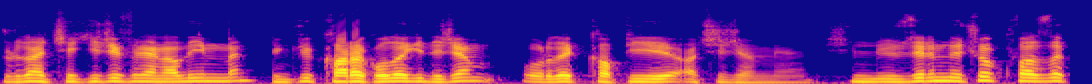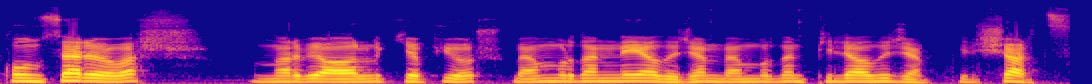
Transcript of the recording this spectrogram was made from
Şuradan çekici falan alayım ben. Çünkü karakola gideceğim. Oradaki kapıyı açacağım yani. Şimdi üzerimde çok fazla konserve var. Bunlar bir ağırlık yapıyor. Ben buradan neyi alacağım? Ben buradan pili alacağım. Pil şart.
